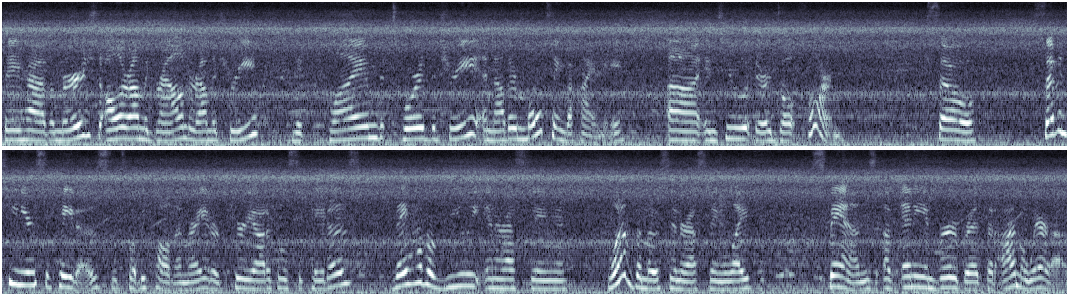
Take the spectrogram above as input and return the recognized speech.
they have emerged all around the ground, around the tree. They've climbed toward the tree and now they're molting behind me uh, into their adult form. So 17 year cicadas, that's what we call them, right? Or periodical cicadas. They have a really interesting, one of the most interesting life spans of any invertebrate that I'm aware of.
